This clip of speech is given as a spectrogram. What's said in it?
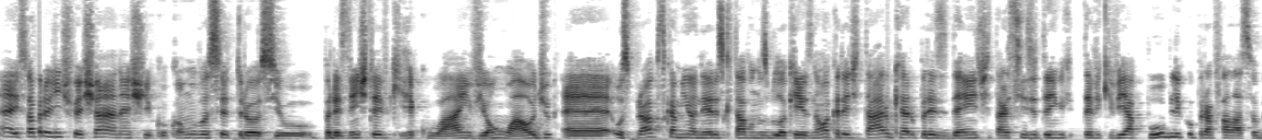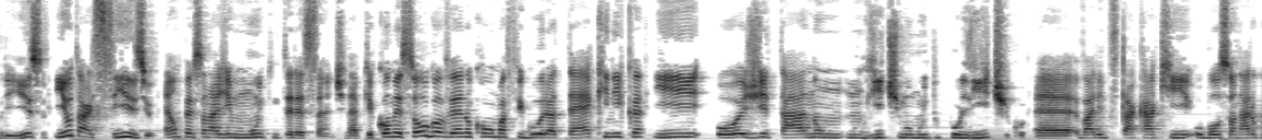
É, e só para a gente fechar, né, Chico, como você trouxe, o presidente teve que recuar, enviou um áudio, é, os próprios caminhoneiros que estavam nos bloqueios não acreditaram que era o presidente, Tarcísio teve, que vir a público para falar sobre isso, e o Tarcísio é um personagem muito interessante, né, porque começou o governo com uma figura técnica e hoje está num, num, ritmo muito político. É, vale destacar que o Bolsonaro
